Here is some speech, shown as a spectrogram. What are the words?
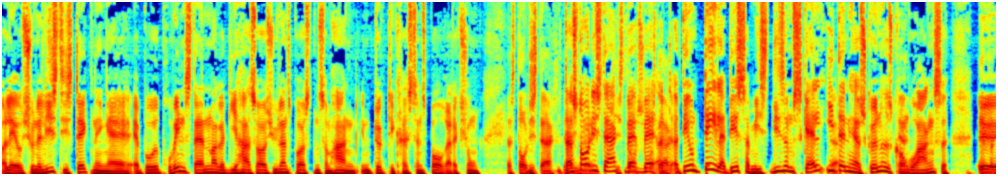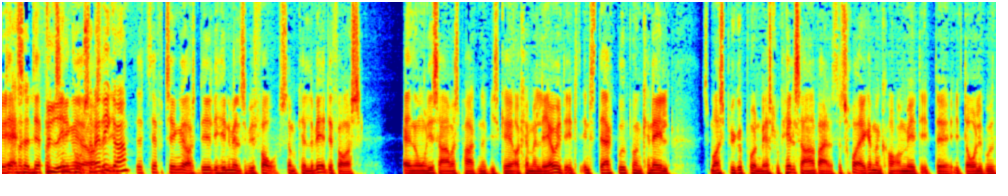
at lave journalistisk dækning af, af både Provins Danmark, og de har så også Jyllandsposten, som har en, en dygtig Christiansborg-redaktion. Der står de stærkt. Der står de stærkt, de står hvad, og det er jo en del af det, som I ligesom skal i ja. den her skønhedskonkurrence ja. derfor, derfor, øh, altså derfor byde ind på. Så hvad vil I gøre? Derfor tænker jeg også, det er de henvendelser, vi får, som kan levere det for os, af nogle af de samarbejdspartnere, vi skal Og kan man lave et, et, et stærkt bud på en kanal, som også bygger på en masse lokalt samarbejde, så tror jeg ikke, at man kommer med et, et, et, et dårligt bud.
